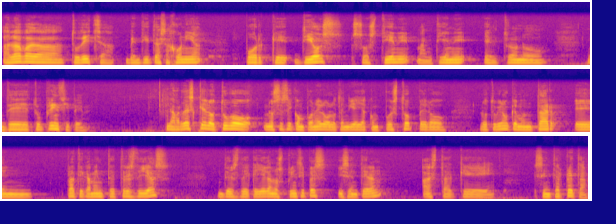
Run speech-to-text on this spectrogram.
Alaba tu dicha, bendita Sajonia, porque Dios sostiene, mantiene el trono de tu príncipe. La verdad es que lo tuvo, no sé si componer o lo tendría ya compuesto, pero lo tuvieron que montar en prácticamente tres días, desde que llegan los príncipes y se enteran hasta que se interpreta.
